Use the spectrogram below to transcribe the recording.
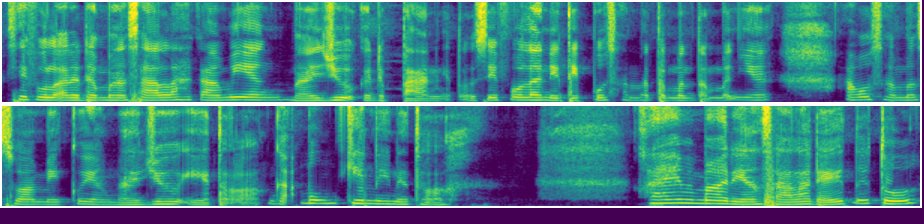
Si Fulan ada masalah kami yang maju ke depan gitu. Si Fulan ditipu sama teman-temannya. Aku sama suamiku yang maju gitu loh. Nggak mungkin ini tuh. Kayak memang ada yang salah deh itu tuh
